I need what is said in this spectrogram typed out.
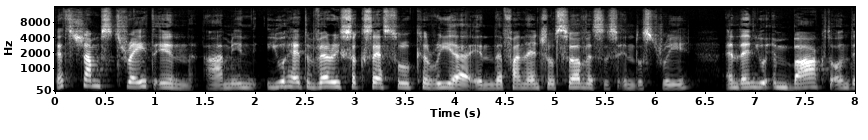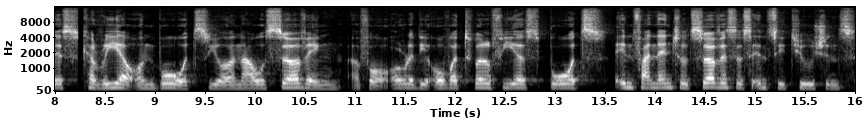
Let's jump straight in. I mean, you had a very successful career in the financial services industry, and then you embarked on this career on boards. You are now serving uh, for already over 12 years boards in financial services institutions.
